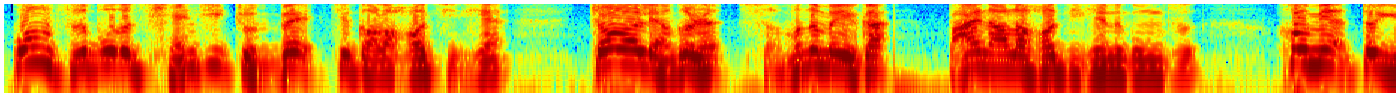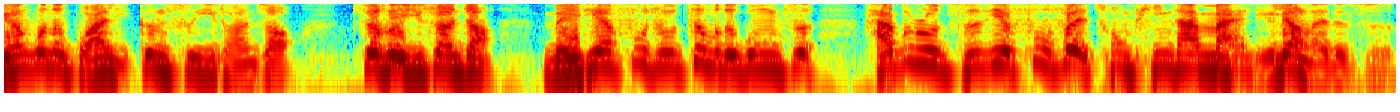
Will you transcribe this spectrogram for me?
光直播的前期准备就搞了好几天，招了两个人什么都没有干，白拿了好几天的工资。后面对员工的管理更是一团糟，最后一算账，每天付出这么多工资，还不如直接付费从平台买流量来的值。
